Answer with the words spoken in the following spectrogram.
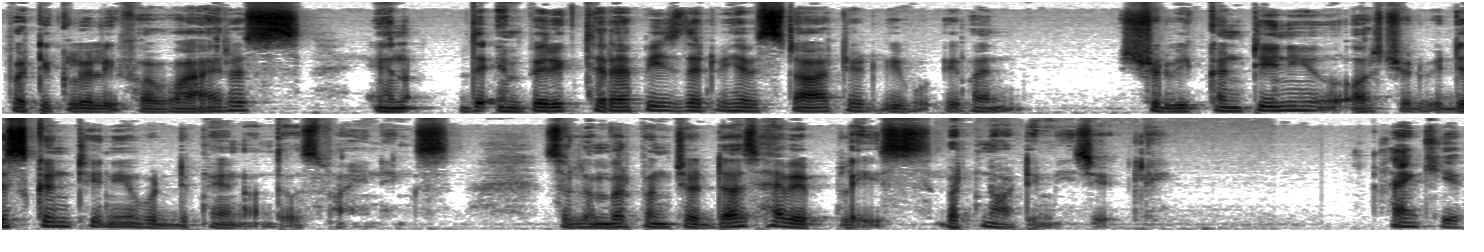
particularly for virus and the empiric therapies that we have started, we, even should we continue or should we discontinue would depend on those findings. So lumbar puncture does have a place, but not immediately. Thank you.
